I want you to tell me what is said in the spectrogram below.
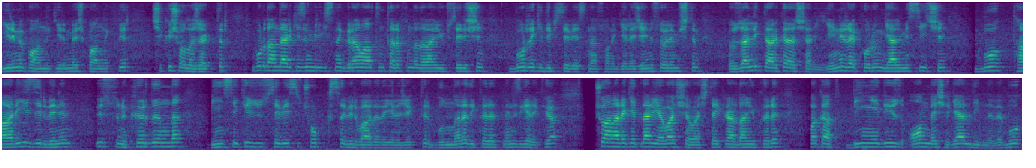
20 puanlık 25 puanlık bir çıkış olacaktır. Buradan da herkesin bilgisine gram altın tarafında da ben yükselişin buradaki dip seviyesinden sonra geleceğini söylemiştim. Özellikle arkadaşlar yeni rekorun gelmesi için bu tarihi zirvenin üstünü kırdığında 1800 seviyesi çok kısa bir vadede gelecektir. Bunlara dikkat etmeniz gerekiyor. Şu an hareketler yavaş yavaş tekrardan yukarı fakat 1715'e geldiğinde ve bu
